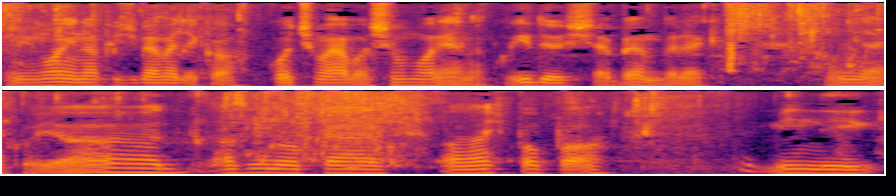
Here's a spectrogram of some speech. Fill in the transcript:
hogy mai nap is bemegyek a kocsmába Somorján, akkor idősebb emberek mondják, hogy az unokád, a nagypapa mindig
